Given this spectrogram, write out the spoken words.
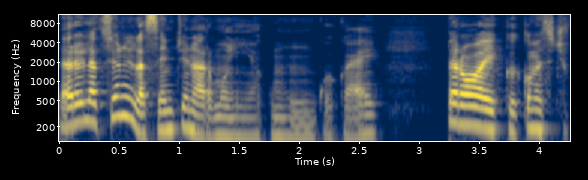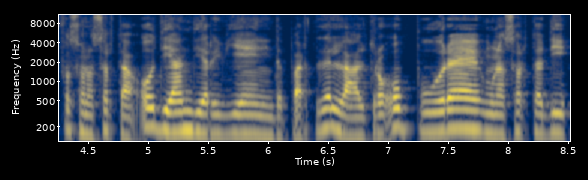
La relazione la sento in armonia comunque, ok? Però ecco, è come se ci fosse una sorta o di andi e rivieni da parte dell'altro, oppure una sorta di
